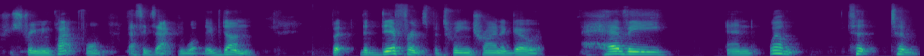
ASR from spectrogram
streaming platform. That's exactly what they've done. But the difference between trying to go heavy and, well, to, to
